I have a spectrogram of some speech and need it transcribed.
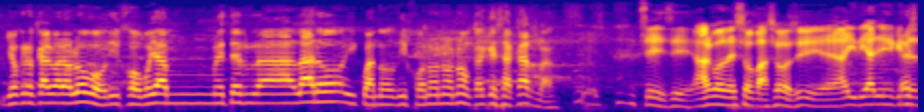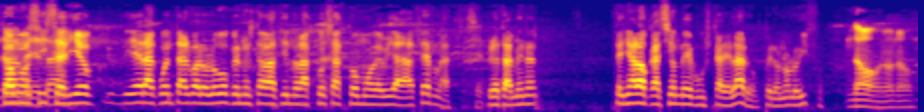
Yo creo que Álvaro Lobo dijo voy a meterla al aro y cuando dijo no, no, no, que hay que sacarla. Sí, sí, algo de eso pasó, sí. Eh, Hay días que Es como si se dio, diera cuenta Álvaro Lobo que no estaba haciendo las cosas como debía de hacerlas. Sí. Pero también eh, tenía la ocasión de buscar el aro, pero no lo hizo. No, no, no.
